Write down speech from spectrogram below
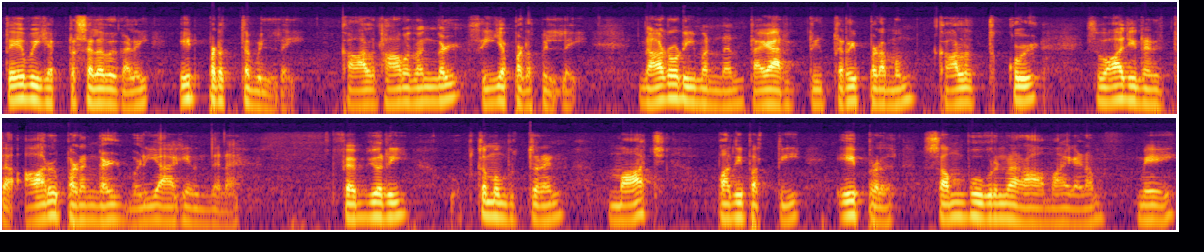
தேவையற்ற செலவுகளை ஏற்படுத்தவில்லை. காலதாமதங்கள் செய்யப்படவில்லை. நாடோடி மன்னன் தயாரித்து திரைப்படமும் காலத்துக்குள் சிவாஜி நடித்த ஆறு படங்கள் வெளியாகியிருந்தன. February Uthamaputhiran. March Pathibhakti April Sampoorna Ramayanam May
